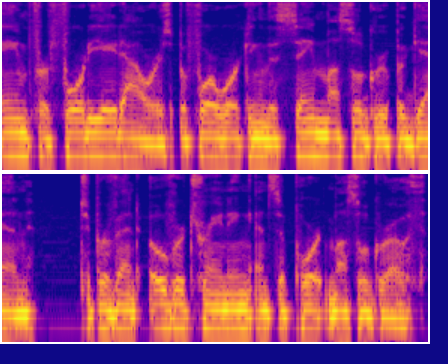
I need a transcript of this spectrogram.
Aim for 48 hours before working the same muscle group again to prevent overtraining and support muscle growth.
